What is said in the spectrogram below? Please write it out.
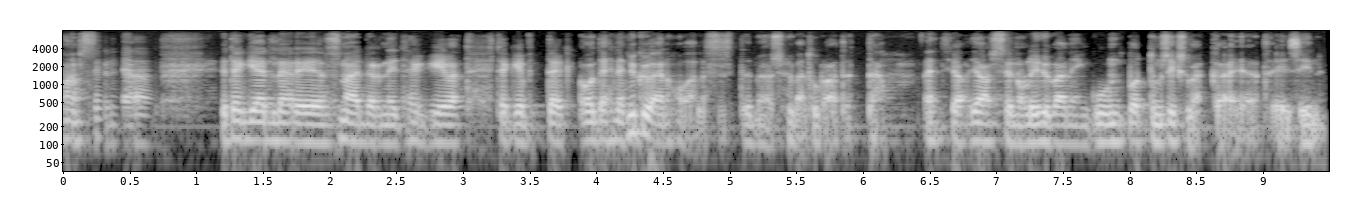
Hansenia. Etenkin Edler ja Snyder niin tekivät, tekivät, te, on tehneet nykyään NHL sitten myös hyvät urat, että, et ja Janssen oli hyvä niin kuin bottom six että ei siinä,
